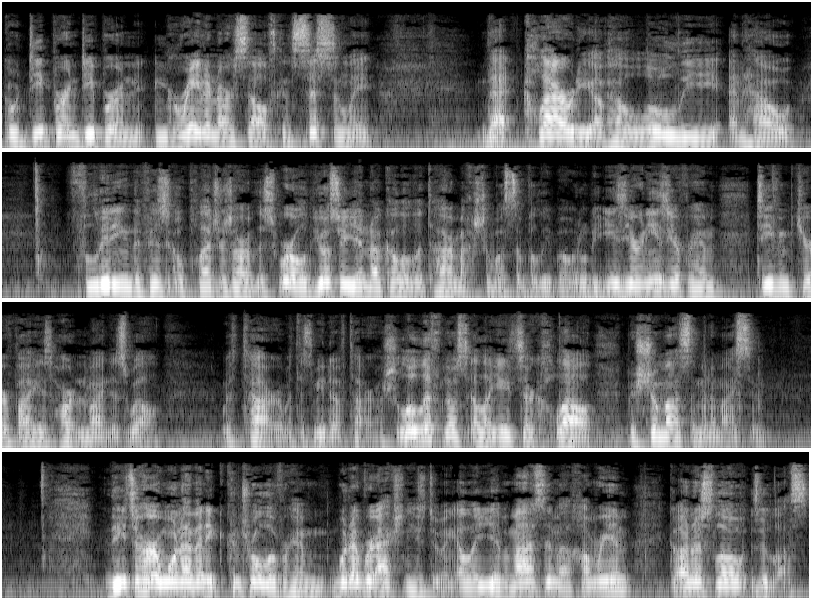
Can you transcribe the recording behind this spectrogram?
go deeper and deeper and ingrain in ourselves consistently that clarity of how lowly and how fleeting the physical pleasures are of this world, it'll be easier and easier for him to even purify his heart and mind as well with Tahara, with this midah of Tahara. Shalo lifnos ela yetzer klal b'shomasim and The Yetzer won't have any control over him, whatever action he's doing. Zulas.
